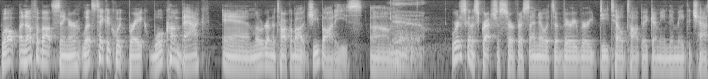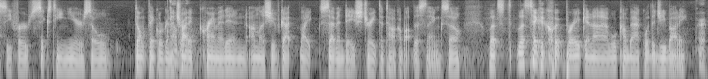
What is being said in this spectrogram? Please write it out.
well, enough about Singer. Let's take a quick break. We'll come back and we're going to talk about G bodies. Um, Yeah. We're just going to scratch the surface. I know it's a very, very detailed topic. I mean, they made the chassis for 16 years, so don't think we're going to try to cram it in unless you've got like seven days straight to talk about this thing. So let's let's take a quick break and uh, we'll come back with the G body. All right.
